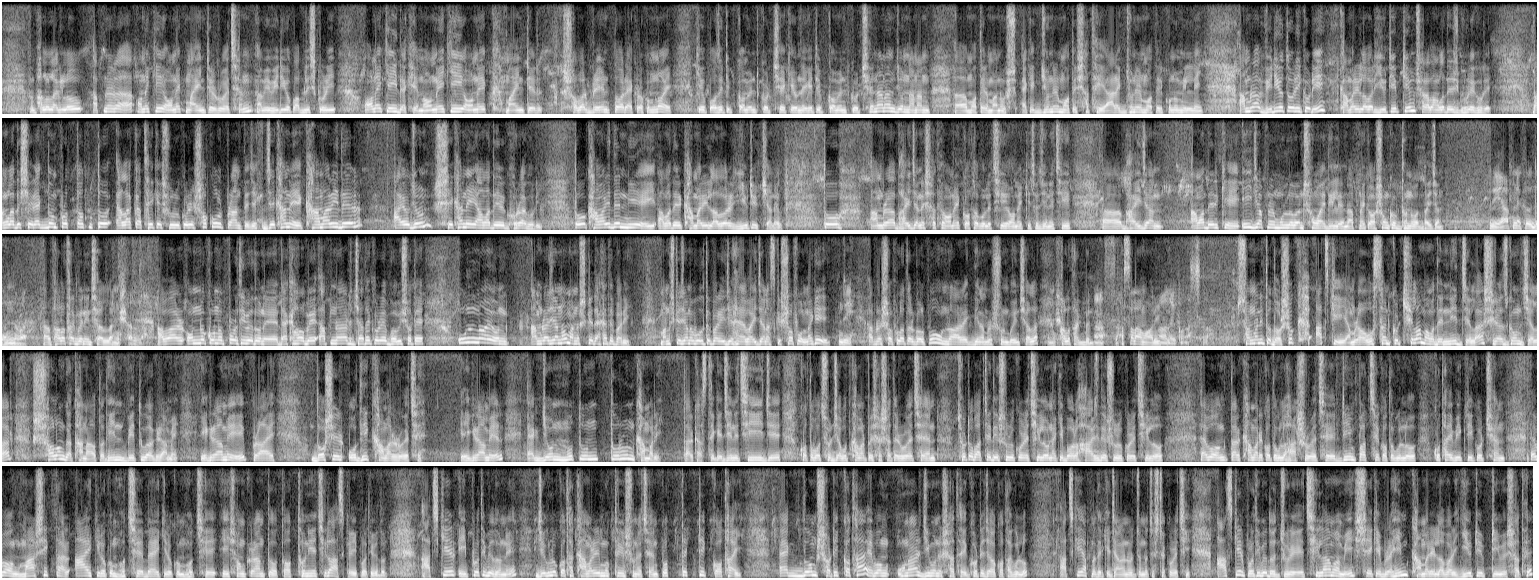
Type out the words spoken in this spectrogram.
ভালো লাগল। আপনারা অনেকেই অনেক মাইন্ডের রয়েছেন। আমি ভিডিও পাবলিশ করি, অনেকেই দেখেন, অনেকেই অনেক মাইন্ডের। সবার ব্রেন তো আর একরকম নয়। কেউ পজিটিভ কমেন্ট করছে, কেউ নেগেটিভ কমেন্ট করছে। নানানজন নানান মতের মানুষ। এক একজনের মতের সাথে আর একজনের মতের কোনো মিল নেই। আমরা ভিডিও তৈরি করি কামারি লাভার ইউটিউব টিম সারা বাংলাদেশ ঘুরে ঘুরে। বাংলাদেশের একদম প্রত্যন্ত এলাকা থেকে শুরু করে সকল প্রান্তে যেখানে খামারিদের আয়োজন সেখানেই আমাদের ঘোরাঘুরি। তো খামারিদের নিয়েই আমাদের খামারি লাভার ইউটিউব চ্যানেল। তো আমরা ভাইজানের সাথে অনেক কথা বলেছি, অনেক কিছু জেনেছি। ভাইজান, আমাদেরকে এই যে আপনার মূল্যবান সময় দিলেন, আপনাকে অসংখ্য ধন্যবাদ ভাইজান। জি আপনাকেও ধন্যবাদ। ভালো থাকবেন ইনশাল্লাহ ইনশাল্লাহ আবার অন্য কোনো প্রতিবেদনে দেখা হবে আপনার যাতে করে ভবিষ্যতে উন্নয়ন আমরা যেন মানুষকে দেখাতে পারি। মানুষকে যেন বলতে পারি যে হ্যাঁ ভাই ভাইজান আজকে সফল নাকি? জি। আপনার সফলতার গল্প অন্য আরেকদিন আমরা শুনব ইনশাল্লাহ ভালো থাকবেন। আচ্ছা। আসসালামু আলাইকুম। আসসালাম। সম্মানিত দর্শক আজকে আমরা অবস্থান করছিলাম আমাদের নিজ জেলা সিরাজগঞ্জ জেলার সলঙ্গা থানা আওতাধীন বেতুয়া গ্রামে। এই গ্রামে প্রায় দশের অধিক খামার রয়েছে। এই গ্রামের একজন নতুন তরুণ খামারি তার কাছ থেকে জেনেছি যে কত বছর যাবৎ খামার পেশার সাথে রয়েছেন। ছোট বাচ্চা দিয়ে শুরু করেছিল, নাকি বড় হাঁস দিয়ে শুরু করেছিল। এবং তার খামারে কতগুলো হাঁস রয়েছে, ডিম পাচ্ছে কতগুলো, কোথায় বিক্রি করছেন, এবং মাসিক তার আয় কীরকম হচ্ছে, ব্যয় কীরকম হচ্ছে, এই সংক্রান্ত তথ্য নিয়েছিল আজকের এই প্রতিবেদন। আজকের এই প্রতিবেদনে যেগুলো কথা খামারের মুখ থেকে শুনেছেন, প্রত্যেকটি কথাই একদম সঠিক কথা এবং ওনার জীবনের সাথে ঘটে যাওয়া কথাগুলো আজকে আপনাদেরকে জানানোর জন্য চেষ্টা করেছি। আজকের প্রতিবেদন জুড়ে ছিলাম আমি শেখ ইব্রাহিম, খামারি লাভার ইউটিউব টিমের সাথে।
